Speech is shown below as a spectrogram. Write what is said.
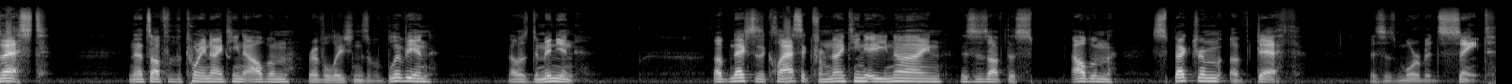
Possessed. And that's off of the 2019 album Revelations of Oblivion. That was Dominion. Up next is a classic from 1989. This is off the sp- album Spectrum of Death. This is Morbid Saint.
